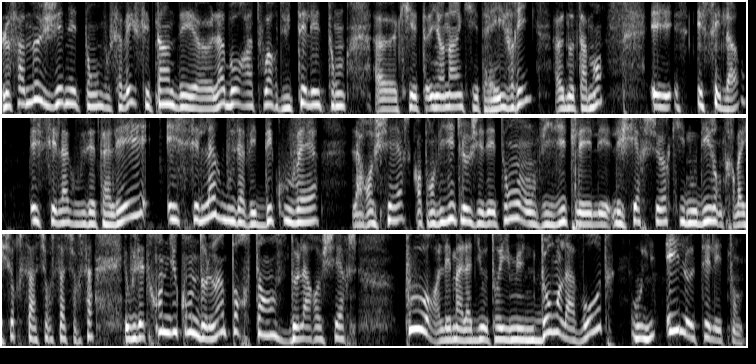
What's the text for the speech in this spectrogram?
le fameux Généton. Vous savez que c'est un des euh, laboratoires du Téléthon euh, qui est il y en a un qui est à Ivry euh, notamment et Et, c'est là. et c'est là que vous êtes allé, et c'est là que vous avez découvert la recherche. Quand on visite le Généton, on visite les, les- les chercheurs qui nous disent on travaille sur ça, sur ça, sur ça. Et vous êtes rendu compte de l'importance de la recherche pour les maladies auto-immunes, dont la vôtre, Oui. et le Téléthon.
